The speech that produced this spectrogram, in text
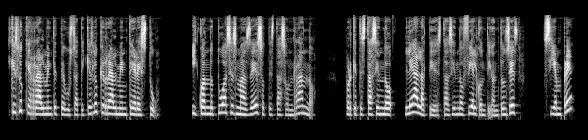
¿qué es lo que realmente te gusta a ti? ¿Qué es lo que realmente eres tú? Y cuando tú haces más de eso, te estás honrando, porque te está haciendo leal a ti, te está haciendo fiel contigo. Entonces, siempre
